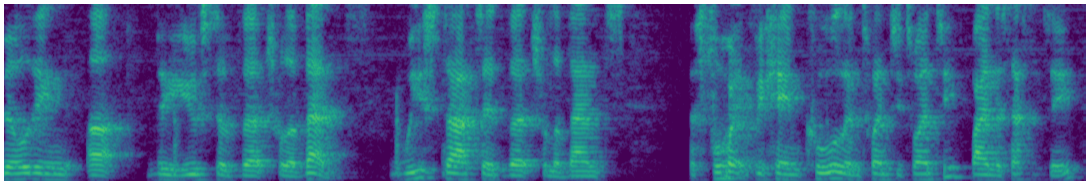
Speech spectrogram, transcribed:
building up the use of virtual events. We started virtual events before it became cool in 2020 by necessity,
